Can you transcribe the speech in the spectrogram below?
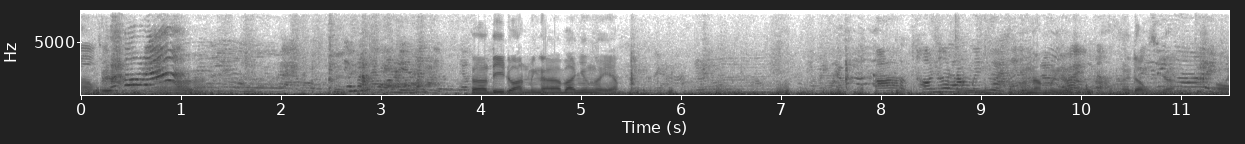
học về à. Thế là đi đoàn mình là bao nhiêu người em? à, Hơn hơn 50 người có 50 người, hơi đông nhỉ? Ồ.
